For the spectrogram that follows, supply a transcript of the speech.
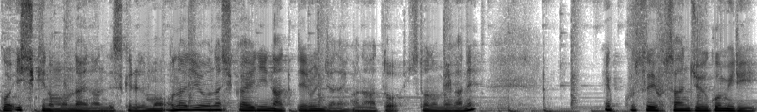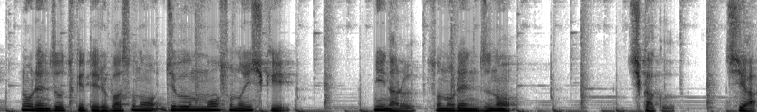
これ意識の問題なんですけれども、同じような視界になってるんじゃないかなと、人の目がね。XF35mm のレンズをつけていれば、その自分もその意識になる、そのレンズの視覚、視野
